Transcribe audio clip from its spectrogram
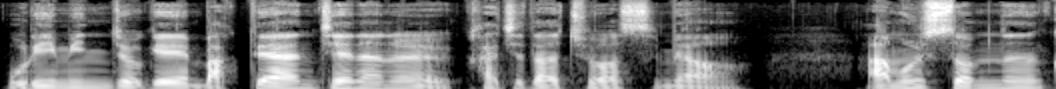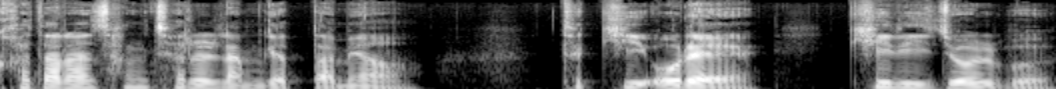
우리 민족에 막대한 재난을 가져다 주었으며 아물 수 없는 커다란 상처를 남겼다며 특히 올해 키리졸브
